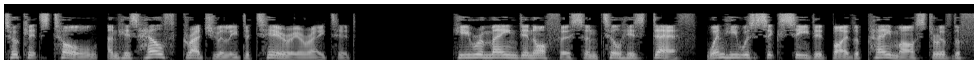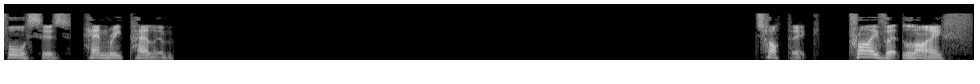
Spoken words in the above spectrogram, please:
took its toll, and his health gradually deteriorated. He remained in office until his death, when he was succeeded by the paymaster of the forces, Henry Pelham. Private life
